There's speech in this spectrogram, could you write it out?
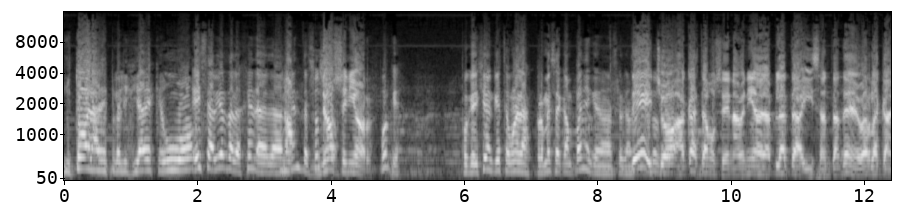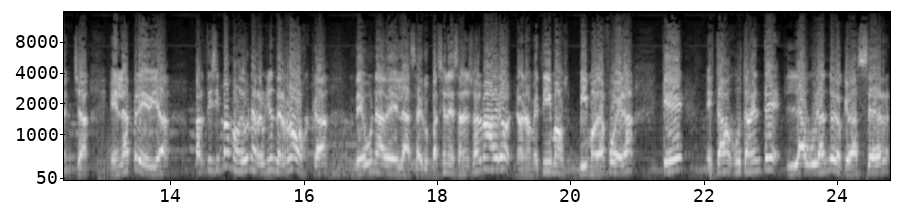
y todas las desprolijidades que hubo. ¿Es abierta a la gente, a la No. gente, al socio? No, señor. ¿Por qué? Porque dijeron que esta es una de las promesas de campaña que van a hacer campaña. De hecho, acá estamos en Avenida de la Plata y Santander, en el Bar La Cancha. En la previa, participamos de una reunión de rosca de una de las agrupaciones de San Lorenzo de Almagro. No nos metimos, vimos de afuera que estaban justamente laburando lo que va a ser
